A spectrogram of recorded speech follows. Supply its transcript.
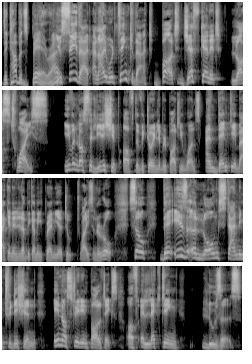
the cupboard's bare, right? You say that, and I would think that, but Jeff Kennett lost twice, even lost the leadership of the Victorian Liberal Party once, and then came back and ended up becoming premier to, twice in a row. So there is a long standing tradition in Australian politics of electing losers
